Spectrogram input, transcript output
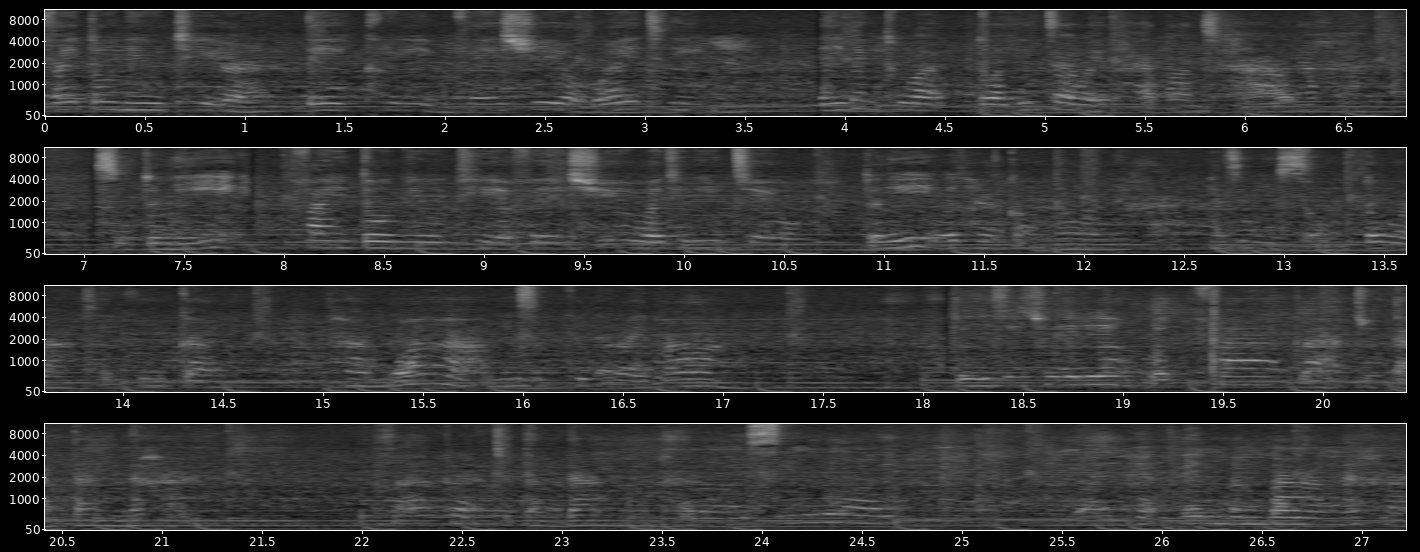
ไฟโตนิวเทีย day cream facial whitening อันนี้เป็นตัวตัวที่จะไว้ทาตอนเช้านะคะส่วนตัวนี้ไฟโตนิวเทีย facial whitening gel ตัวนี้ไว้ทาก่อนนอนนะคะน่าจะมีสองตัวใช้คู่กันถามว่ามีสรรพคุณอะไรบ้าง ตัวนี้จะช่วยเรื่องลดฝ้ากระจุดด่างดำนะคะฝ้ากระจุดด่างดำนะคะรอยสิวรอยรอยแผลเป็นบางๆนะคะ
